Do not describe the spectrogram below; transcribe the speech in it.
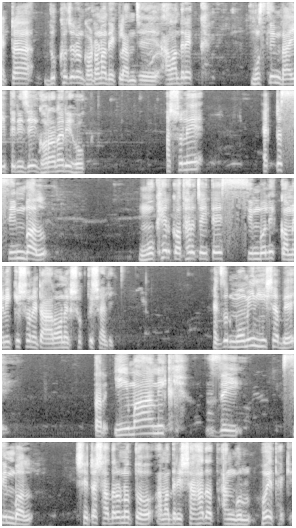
একটা দুঃখজনক ঘটনা দেখলাম যে আমাদের এক মুসলিম ভাই, তিনি যেই ঘরানারই হোক, আসলে একটা সিম্বল মুখের কথার চাইতে সিম্বলিক কমিউনিকেশন এটা আরও অনেক শক্তিশালী। একজন মমিন হিসাবে তার ইমানিক যেই সিম্বল সেটা সাধারণত আমাদের এই শাহাদাত আঙ্গুল হয়ে থাকে।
